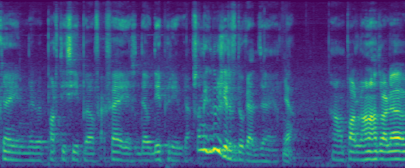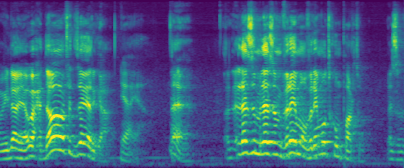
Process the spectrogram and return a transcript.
كاين بارتيسيبا في عفايس داو des prix وكاع. بصح ما يقدروش يرفدوا كاع الجزائر. yeah أنا نبارلو نهضروا على ولاية واحدة في الجزائر كاع. yeah yeah آه لازم لازم vraiment vraiment تكون partout لازم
